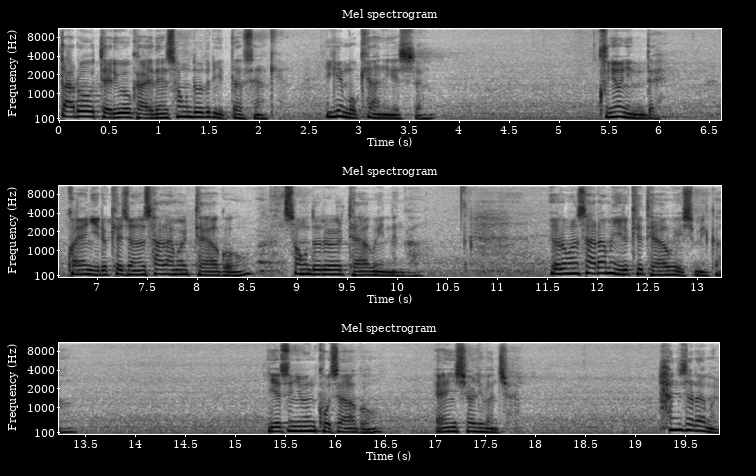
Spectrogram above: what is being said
따로 데리고 가야 되는 성도들이 있다고 생각해요. 이게 목회 아니겠어요? 9년인데 과연 이렇게 저는 사람을 대하고 성도를 대하고 있는가? 여러분 사람을 이렇게 대하고 계십니까? 예수님은 고사하고 앤 셜리반처럼 한 사람을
